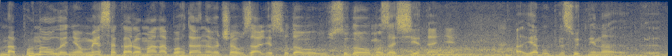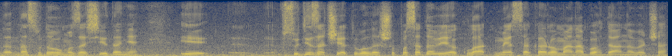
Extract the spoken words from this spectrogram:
на поновленні Мисака Романа Богдановича в залі судово, в судовому засіданні. Я був присутній на, на, на судовому засіданні і е, в суді зачитували, що посадовий оклад Мисака Романа Богдановича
